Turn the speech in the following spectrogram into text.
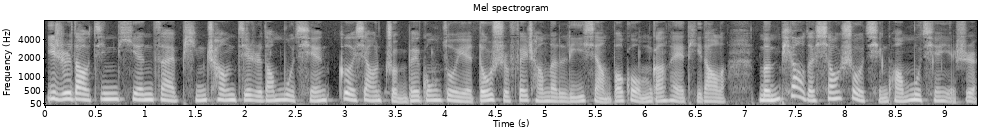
一直到今天，在平昌，截止到目前，各项准备工作也都是非常的理想。包括我们刚才也提到了门票的销售情况，目前也是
